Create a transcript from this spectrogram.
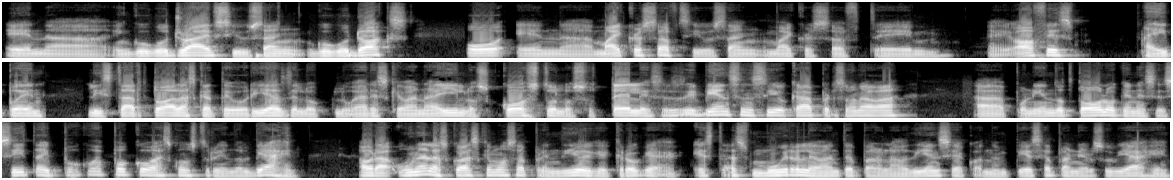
en, ah, en Google Drive si usan Google Docs o en ah, Microsoft si usan Microsoft em, eh, Office. Ahí pueden listar todas las categorías de los lugares que van ahí, los costos, los hoteles. Es bien sencillo, cada persona va ah, poniendo todo lo que necesita y poco a poco vas construyendo el viaje. Ahora, una de las cosas que hemos aprendido y que creo que esta es muy relevante para la audiencia cuando empiece a planear su viaje,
